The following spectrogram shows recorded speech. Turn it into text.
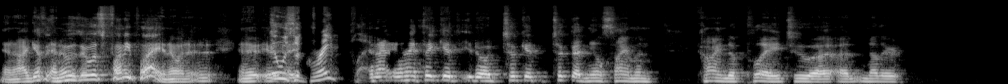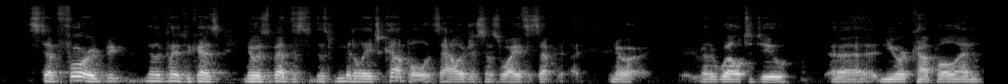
and I guess and it was it was funny play, you know, and it, and it, it was a great play and I, and I think it, you know, it took it took that Neil Simon kind of play to a, another step forward, another place because you know it's about this this middle aged couple. It's Allergist and his wife. It's up, you know, rather well to do uh, New York couple, and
